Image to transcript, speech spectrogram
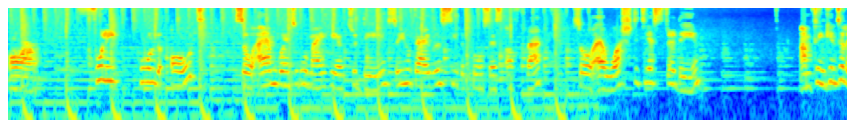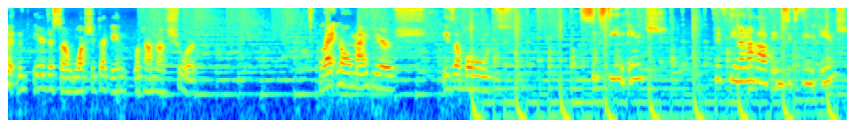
or fully pulled out. So I am going to do my hair today. So you guys will see the process of that. So I washed it yesterday. I'm thinking to let the hairdresser wash it again but I'm not sure. Right now my hair is about 16 inch 15 and a half in 16 inch.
